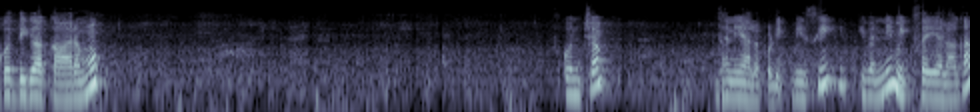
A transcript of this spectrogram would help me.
కొద్దిగా కారము కొంచెం ధనియాల పొడి వేసి ఇవన్నీ మిక్స్ అయ్యేలాగా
